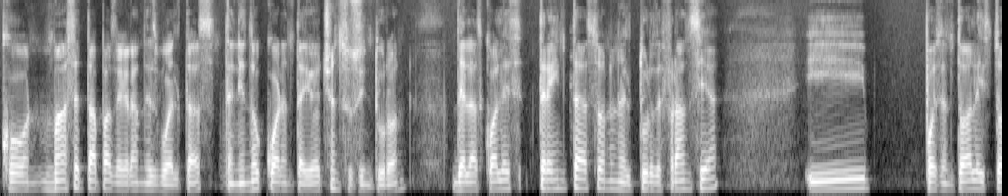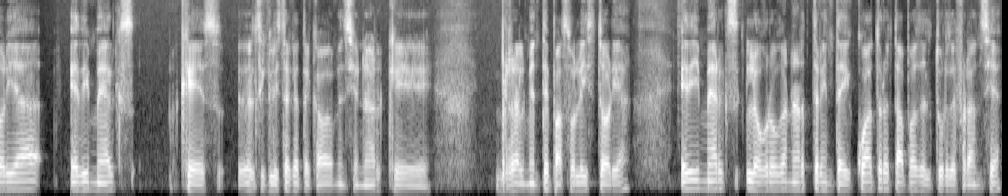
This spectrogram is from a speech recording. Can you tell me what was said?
con más etapas de grandes vueltas, teniendo 48 en su cinturón, de las cuales 30 son en el Tour de Francia y pues en toda la historia Eddie Merckx, que es el ciclista que te acabo de mencionar, que realmente pasó la historia. Eddie Merckx logró ganar 34 etapas del Tour de Francia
